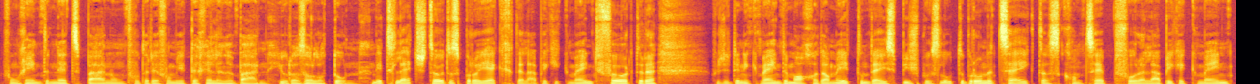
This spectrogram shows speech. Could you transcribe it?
vom Kindernetz Bern und von der reformierten Kirche Bern Jura Solothurn. Nicht zuletzt soll das Projekt eine lebende Gemeinde fördern. Verschiedene Gemeinden machen da mit und ein Beispiel aus Lutherbrunnen zeigt das Konzept einer lebenden Gemeinde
